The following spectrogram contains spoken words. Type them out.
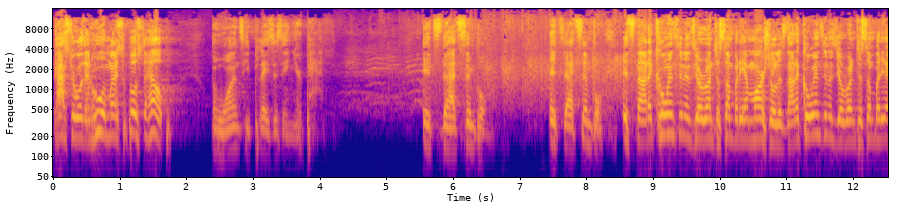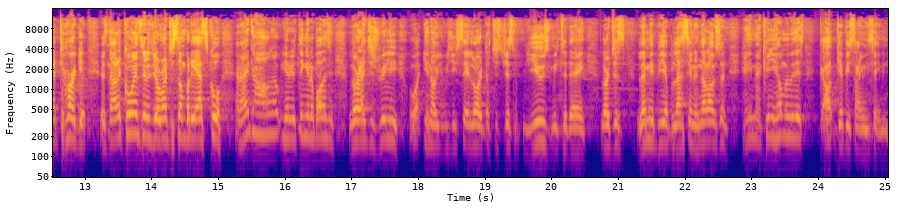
Pastor, well, then who am I supposed to help? The ones he places in your path. It's that simple. It's that simple. It's not a coincidence you'll run to somebody at Marshall. It's not a coincidence you'll run to somebody at Target. It's not a coincidence you'll run to somebody at school. And I know, you know, you're thinking about this. Lord, I just really, you know, you say, Lord, just, just use me today. Lord, just let me be a blessing. And then all of a sudden, hey man, can you help me with this? God, get beside me, Satan.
